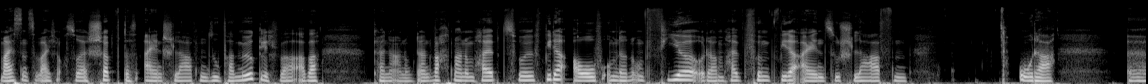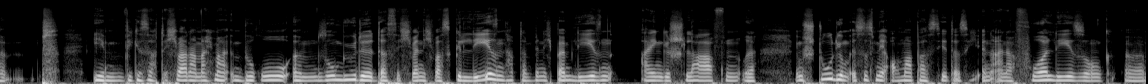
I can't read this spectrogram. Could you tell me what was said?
Meistens war ich auch so erschöpft, dass Einschlafen super möglich war, aber keine Ahnung, dann wacht man um halb zwölf wieder auf, um dann um vier oder um halb fünf wieder einzuschlafen. Oder äh, eben, wie gesagt, ich war dann manchmal im Büro ähm, so müde, dass ich, wenn ich was gelesen habe, dann bin ich beim Lesen eingeschlafen. Oder im Studium ist es mir auch mal passiert, dass ich in einer Vorlesung äh,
